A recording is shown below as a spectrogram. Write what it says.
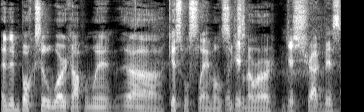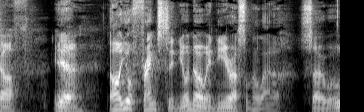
And then Box Hill woke up and went, ah, guess we'll slam on six just- in a row. Just shrug this off. you Yeah. know. Oh, you're Frankston. You're nowhere near us on the ladder. So we'll,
